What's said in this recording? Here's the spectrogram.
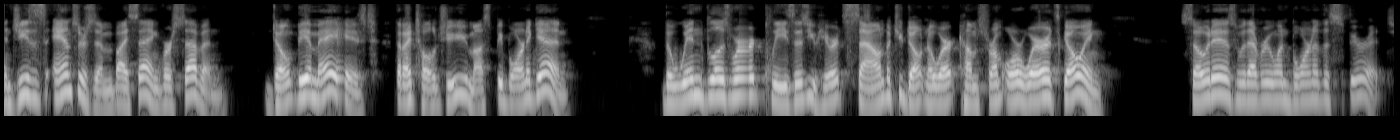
And Jesus answers him by saying, verse 7 Don't be amazed that I told you you must be born again. The wind blows where it pleases, you hear its sound, but you don't know where it comes from or where it's going. So it is with everyone born of the Spirit.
